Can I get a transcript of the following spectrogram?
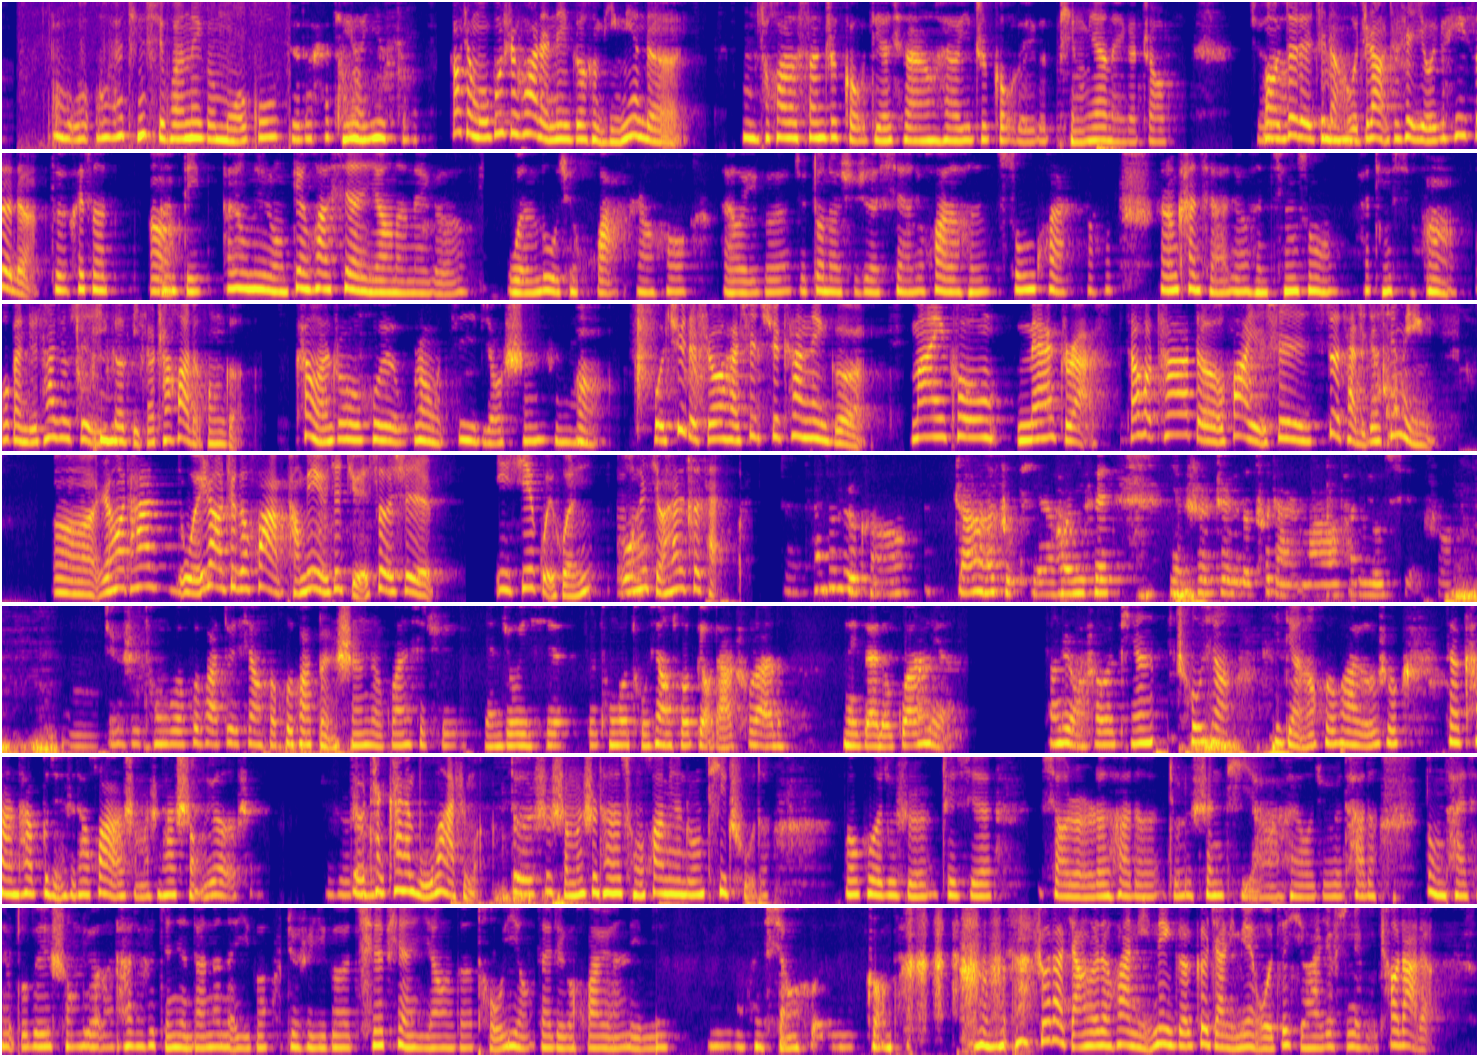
哦，我我还挺喜欢那个蘑菇，觉得还挺有意思的。高桥蘑菇是画的那个很平面的，嗯，他画了三只狗叠起来，然后还有一只狗的一个平面的一个照片。哦，对对，知道，我知道，就是有一个黑色的，对，黑色嗯底，他用那种电话线一样的那个纹路去画，然后。还有一个就断断续续的线，就画的很松快，然后让人看起来就很轻松，还挺喜欢。嗯，我感觉它就是一个比较插画的风格，看完之后会让我记忆比较深，是吗？嗯，我去的时候还是去看那个 Michael McGrath，然后他的画也是色彩比较鲜明，嗯，然后他围绕这个画旁边有一些角色是一些鬼魂，我很喜欢他的色彩。对，它就是可能展览的主题，然后一菲也是这个的策展人嘛，然后他就有写说，嗯，这个是通过绘画对象和绘画本身的关系去研究一些，就是通过图像所表达出来的内在的关联。像这种稍微偏抽象一点的绘画，有的时候在看它，不仅是他画了什么，是他省略了什么，就是就他看他不画什么，对，是什么是他从画面中剔除的。包括就是这些小人儿的他的就是身体啊，还有就是他的动态，其实都被省略了。他就是简简单单的一个，就是一个切片一样的投影，在这个花园里面，嗯，很祥和的那种状态。说到祥和的话，你那个个展里面，我最喜欢就是那幅超大的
